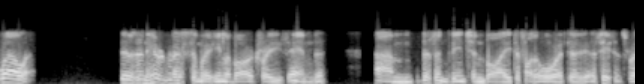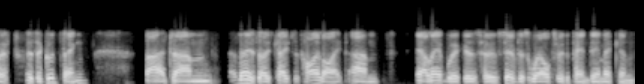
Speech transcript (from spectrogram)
Well, there's inherent risks in working in laboratories, and um, this intervention by Te Whatu Ora to assess its risk is a good thing. But um, as those cases highlight, um, our lab workers who've served us well through the pandemic and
